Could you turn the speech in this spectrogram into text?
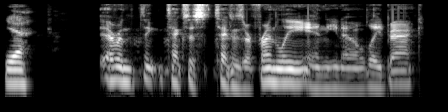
Yeah. everyone think Texas Texans are friendly and you know laid back,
